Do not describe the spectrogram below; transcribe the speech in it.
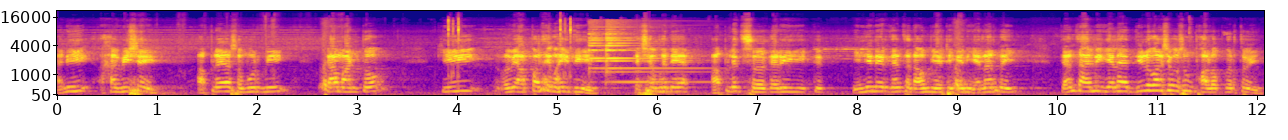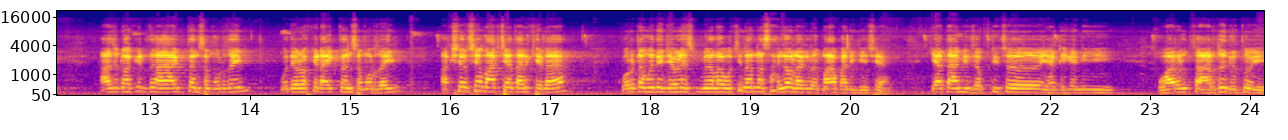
आणि हा विषय आपल्यासमोर मी का मांडतो की रवी आपल्यालाही माहिती आहे. त्याच्यामध्ये आपलेच सहकारी इंजिनियर त्यांचं नाव मी या ठिकाणी घेणार नाही. त्यांचा आम्ही गेल्या दीड वर्षापासून फॉलोअप करतोय. आज डॉक्टर आयुक्तांसमोर जाईल. उद्या डॉक्टर आयुक्तांसमोर जाईल. अक्षरशः मागच्या तारखेला कोर्टामध्ये ज्यावेळेस मला वकिलांना सांगावं लागलं महापालिकेच्या की आता आम्ही जप्तीचं या ठिकाणी वॉरंटचा अर्ज देतोय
